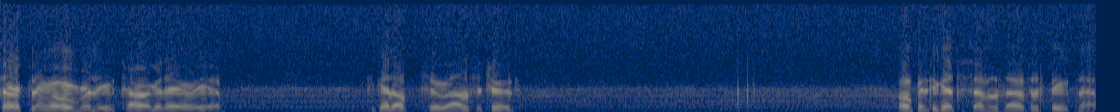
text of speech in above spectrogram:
circling over the target area to get up to altitude. Hoping to get to 7,000 feet now.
